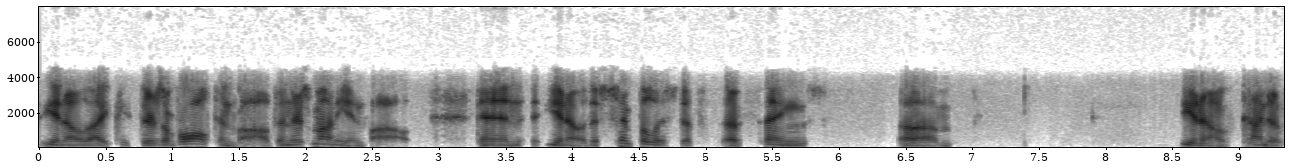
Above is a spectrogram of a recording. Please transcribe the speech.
you know, like there's a vault involved and there's money involved, and you know the simplest of of things, um, you know, kind of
